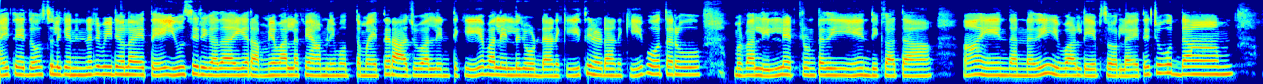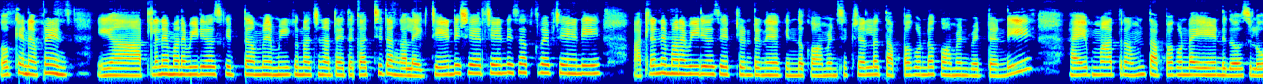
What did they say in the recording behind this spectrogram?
అయితే దోస్తులకి నిన్నటి వీడియోలో అయితే యూసిరి కదా ఇక రమ్య వాళ్ళ ఫ్యామిలీ మొత్తం అయితే రాజు వాళ్ళ ఇంటికి వాళ్ళ ఇల్లు చూడడానికి తినడానికి పోతారు. మరి వాళ్ళ ఇల్లు ఎట్లుంటుంది ఏంది కథ? ఏందన్నది ఇవాళ ఎపిసోడ్లో అయితే చూద్దాం. ఓకేనా ఫ్రెండ్స్? ఇక అట్లనే మన వీడియోస్ ఇస్తాం మీకు నచ్చినట్టయితే ఖచ్చితంగా లైక్ చేయండి షేర్ చేయండి సబ్స్క్రైబ్ చేయండి. అట్లనే మన వీడియోస్ ఎట్లుంటున్నాయో కింద కామెంట్ సెక్షన్లో తప్పకుండా కామెంట్ పెట్టండి. హైప్ మాత్రం తప్పకుండా వేయండి దోస్తులు.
